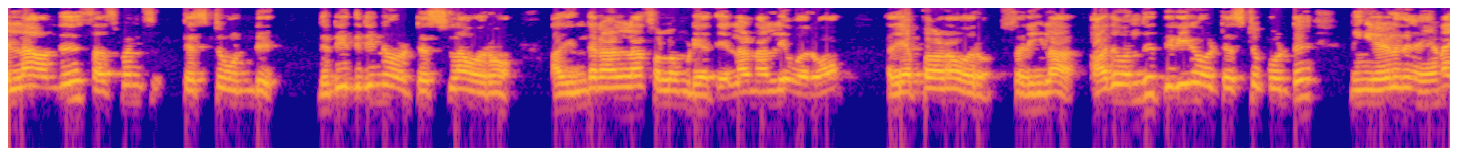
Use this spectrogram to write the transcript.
எல்லாம் வந்து சஸ்பென்ஸ் டெஸ்ட்டும் உண்டு. திடீர் திடீர்னு ஒரு டெஸ்ட்லாம் வரும். அது இந்த நாள்லாம் சொல்ல முடியாது. எல்லா நாள்லயும் வரும். அது எப்போ வேணா வரும் சரிங்களா? அது வந்து திடீர்னு ஒரு டெஸ்ட் போட்டு நீங்க எழுதுங்க. ஏன்னா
